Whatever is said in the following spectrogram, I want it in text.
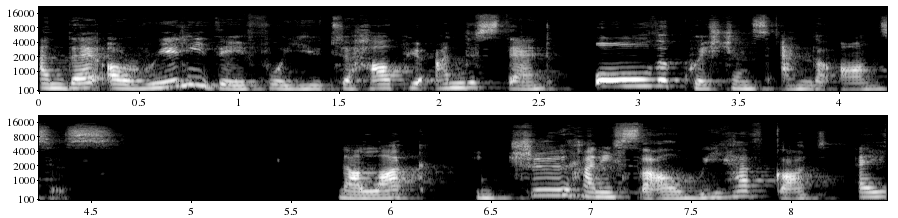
and they are really there for you to help you understand all the questions and the answers. Now, like in true honey style, we have got a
